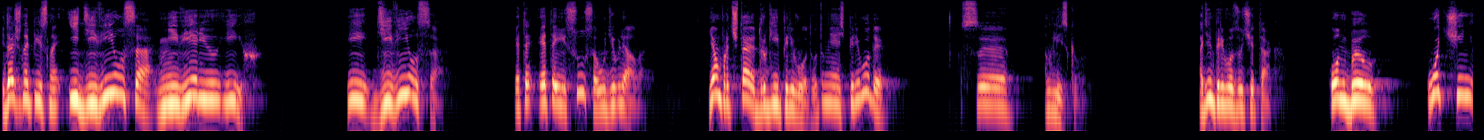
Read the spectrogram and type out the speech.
И дальше написано, и дивился неверию их. И дивился. Это, это Иисуса удивляло. Я вам прочитаю другие переводы. Вот у меня есть переводы с английского. Один перевод звучит так. Он был очень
